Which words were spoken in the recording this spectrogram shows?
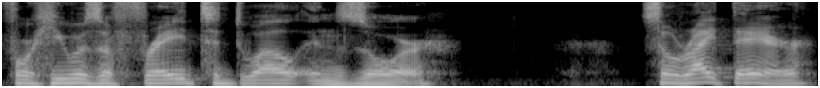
for he was afraid to dwell in Zoar. So, right there,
